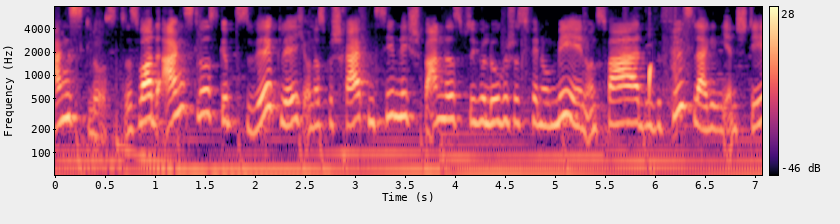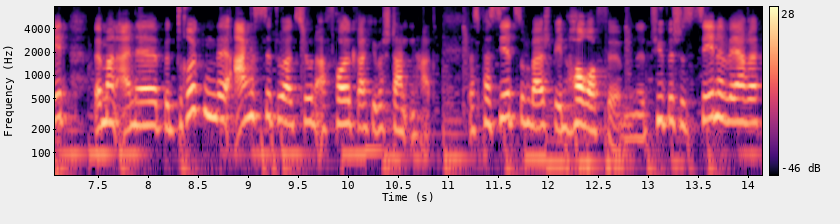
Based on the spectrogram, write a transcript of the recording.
Angstlust. Das Wort Angstlust gibt es wirklich und es beschreibt ein ziemlich spannendes psychologisches Phänomen und zwar die Gefühlslage, die entsteht, wenn man eine bedrückende Angstsituation erfolgreich überstanden hat. Das passiert zum Beispiel in Horrorfilmen. Eine typische Szene wäre,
